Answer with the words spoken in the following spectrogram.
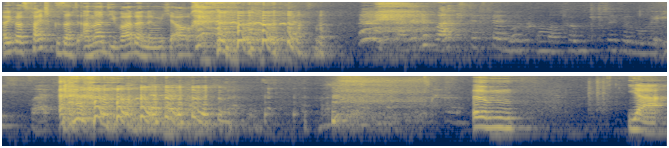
Habe ich was falsch gesagt, Anna? Die war da nämlich auch. ähm, ja,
